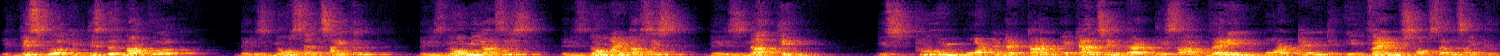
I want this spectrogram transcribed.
if this work, if this does not work, there is no cell cycle, there is no meiosis, there is no mitosis, there is nothing. These two important, I can't, I can say that these are very important events of cell cycle.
